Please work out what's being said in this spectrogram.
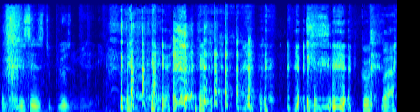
because he listens to blues music. Goodbye.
